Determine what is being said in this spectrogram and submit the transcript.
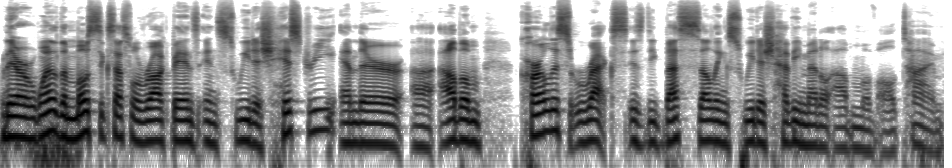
they are one of the most successful rock bands in Swedish history, and their uh, album Carolus Rex is the best selling Swedish heavy metal album of all time.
